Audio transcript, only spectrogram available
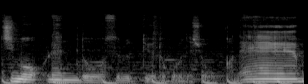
チも連動するっていうところでしょうかね。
